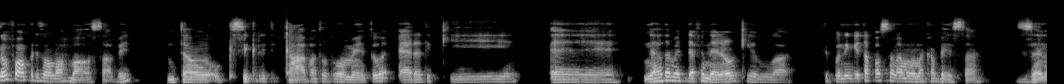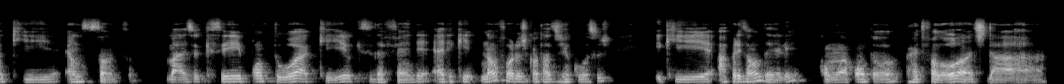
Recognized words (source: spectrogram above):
não foi uma prisão normal, sabe? Então o que se criticava a todo momento era de que é, nerdamente defenderam aquilo lá. Tipo, ninguém tá passando a mão na cabeça, dizendo que é um santo. Mas o que se pontua aqui, o que se defende, é de que não foram esgotados os recursos e que a prisão dele, como apontou, a gente falou antes da,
